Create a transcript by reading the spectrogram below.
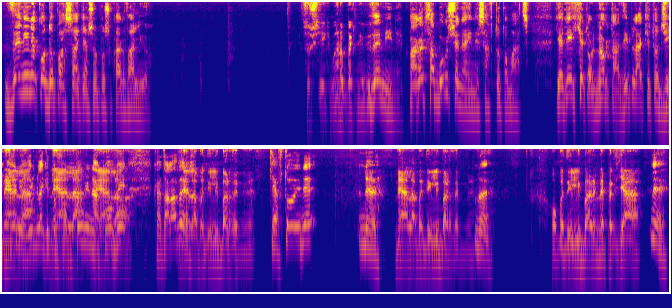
δεν είναι κοντοπασάκιας όπως ο Καρβάλιο. Στο συγκεκριμένο παιχνίδι. Δεν είναι. Παρότι θα μπορούσε να είναι σε αυτό το μάτς. Γιατί έχει και τον Χόρτα δίπλα και τον Τσικίνιο αλλά- δίπλα και τον ναι, αλλά- Φορτούνι να ναι, κόβει. αλλά- Κατάλαβε. Ναι, αλλά με τη Λίμπαρ δεν είναι. Και αυτό είναι. Ναι, Ναι, αλλά Μεντιλίμπαρ δεν είναι. ναι. Ο Μεντιλίμπαρ είναι παιδιά. Ναι.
